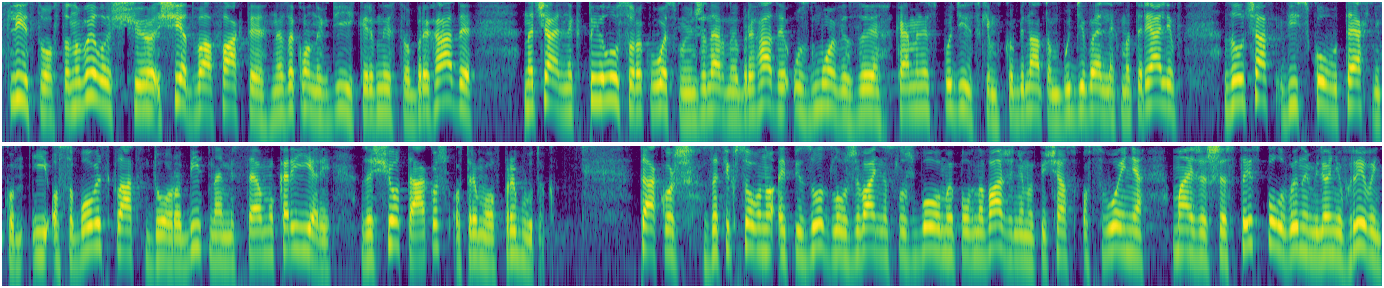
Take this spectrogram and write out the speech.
Слідство встановило, що ще два факти незаконних дій керівництва бригади. Начальник тилу 48-ї інженерної бригади у змові з Кам'янець-Подільським комбінатом будівельних матеріалів залучав військову техніку і особовий склад до робіт на місцевому кар'єрі, за що також отримував прибуток. Також зафіксовано епізод зловживання службовими повноваженнями під час освоєння майже 6,5 мільйонів гривень,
